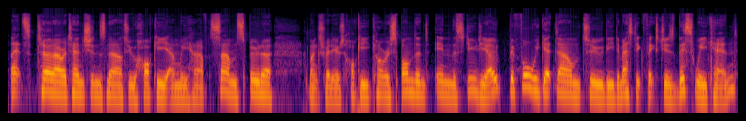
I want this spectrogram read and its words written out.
Let's turn our attentions now to hockey, and we have Sam Spooner, Manx Radio's hockey correspondent, in the studio. Before we get down to the domestic fixtures this weekend,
